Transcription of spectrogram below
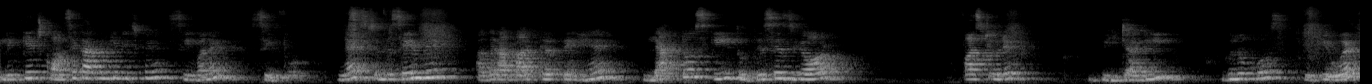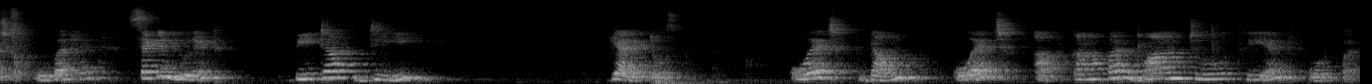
लिंकेज कौन से कार्बन के बीच में है? C one and C four next in the same way अगर आप बात करते हैं लैक्टोज की तो this is your first unit beta D glucose क्योंकि ओ एच ऊपर है। Second unit beta D galactose O H down O H up कहाँ पर? One two three and fourth पर।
